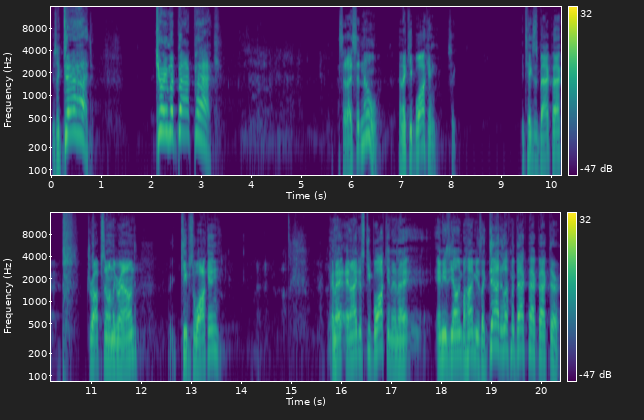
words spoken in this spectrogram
He's like, Dad, carry my backpack. I said, I said, No. And I keep walking. He's like, he takes his backpack, drops it on the ground keeps walking. And I, and I just keep walking, and, I, and he's yelling behind me. He's like, Dad, I left my backpack back there.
